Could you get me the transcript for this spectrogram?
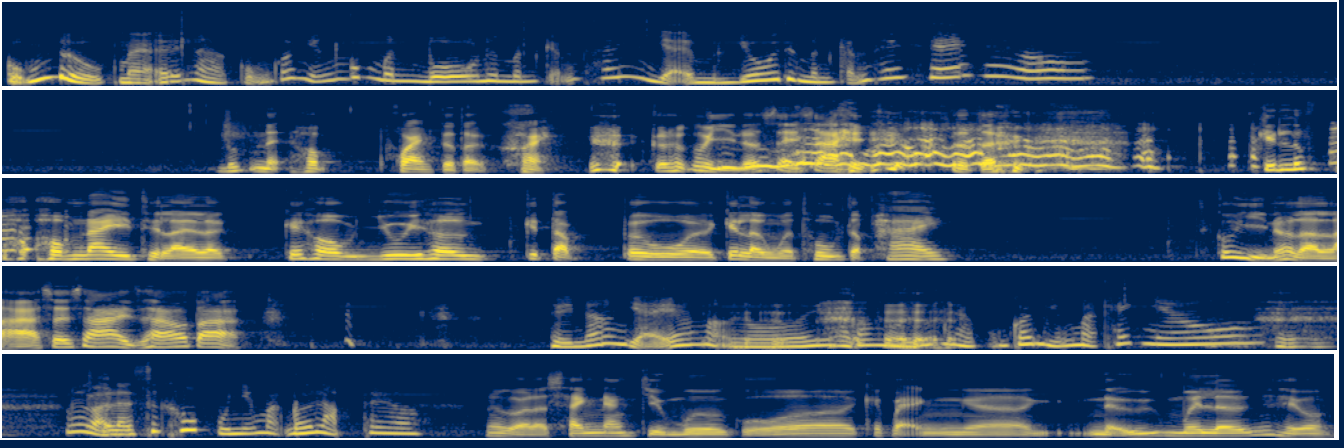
cũng được mà ấy là cũng có những lúc mình buồn thì mình cảm thấy như vậy mình vui thì mình cảm thấy khác thấy không? Lúc này hôm khoan từ từ khoan có có gì đó sai sai. Từ từ. Cái lúc hôm nay thì lại là cái hôm vui hơn cái tập cái lần mà thu tập 2 có gì nó là lạ sai sai sao ta? Thì nó vậy á mọi người con người lúc nào cũng có những mặt khác nhau. Nó gọi là sức hút của những mặt đối lập thôi không nó gọi là sáng nắng chiều mưa của các bạn uh, nữ mới lớn hiểu không?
